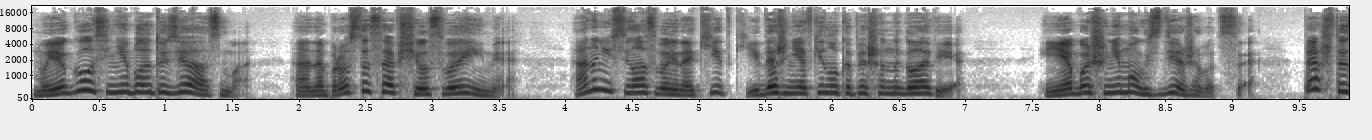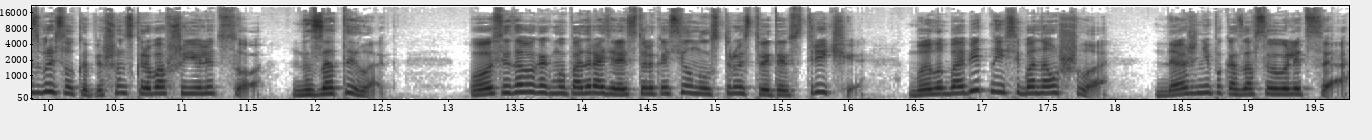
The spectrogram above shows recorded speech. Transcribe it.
В ее голосе не было энтузиазма, она просто сообщила свое имя. Она не сняла свои накидки и даже не откинула капюшон на голове. Я больше не мог сдерживаться, так что я сбросил капюшон, скрывавший ее лицо, на затылок. После того, как мы потратили столько сил на устройство этой встречи, было бы обидно, если бы она ушла, даже не показав своего лица.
